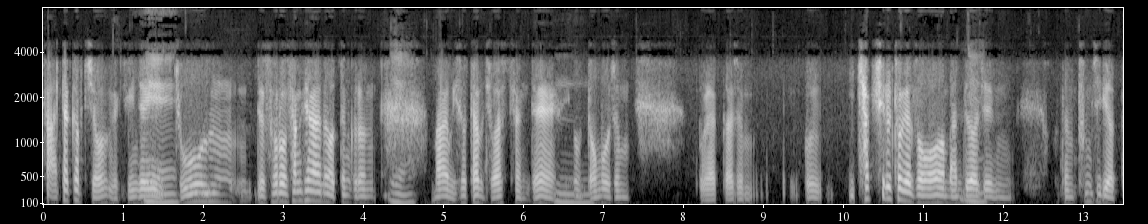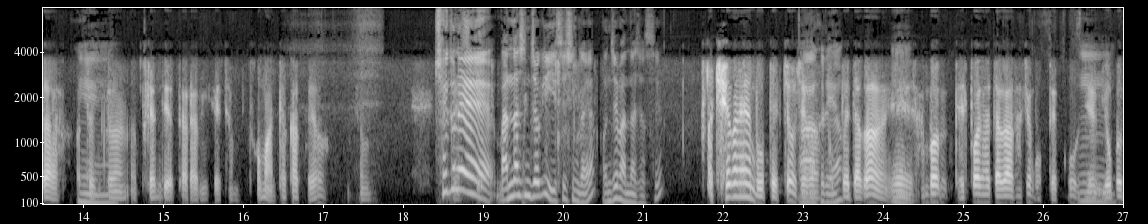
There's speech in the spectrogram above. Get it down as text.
안타깝죠. 굉장히 예. 좋은 서로 상생하는 어떤 그런 예. 마음이 있었다면 좋았을 텐데 음. 너무 좀 뭐랄까 좀이 뭐 착취를 통해서 만들어진 네. 어떤 품질이었다, 어떤 예. 그런 브랜드였다라는 게 참 너무 안타깝고요. 좀 최근에 네. 만나신 적이 있으신가요? 언제 만나셨어요? 아, 최근에는 못 뵀죠. 제가 아, 못 뵀다가 예, 네. 한번 뵐 뻔하다가 사실 못 뵀고 음. 이제 요번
